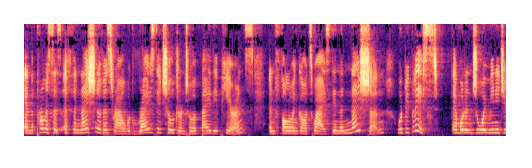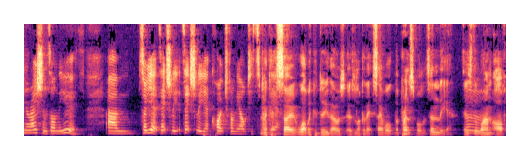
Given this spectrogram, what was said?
And the promise is if the nation of Israel would raise their children to obey their parents in following God's ways, then the nation would be blessed and would enjoy many generations on the earth. Um, so yeah, it's actually it's actually a quote from the Old Testament. Okay, so what we could do though is, is, look at that, and say, well, the principle that's in there is mm. the one of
